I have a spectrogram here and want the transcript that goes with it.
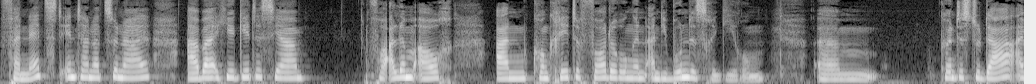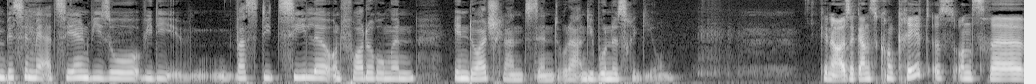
vernetzt international, aber hier geht es ja vor allem auch an konkrete Forderungen an die Bundesregierung. Ähm, könntest du da ein bisschen mehr erzählen, wie so, wie die, was die Ziele und Forderungen in Deutschland sind oder an die Bundesregierung? Genau, also ganz konkret ist unsere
